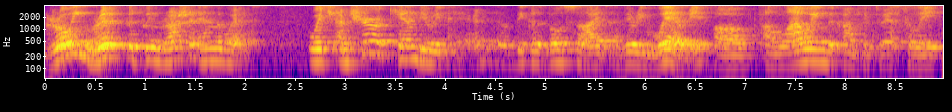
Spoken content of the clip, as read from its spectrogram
growing rift between Russia and the West, which I'm sure can be repaired uh, because both sides are very wary of allowing the conflict to escalate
